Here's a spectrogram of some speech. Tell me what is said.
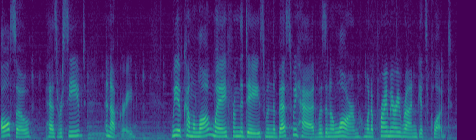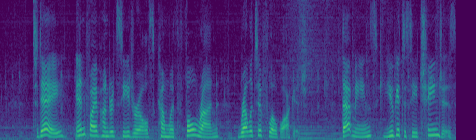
also has received an upgrade. We have come a long way from the days when the best we had was an alarm when a primary run gets plugged. Today, N500C drills come with full run relative flow blockage. That means you get to see changes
